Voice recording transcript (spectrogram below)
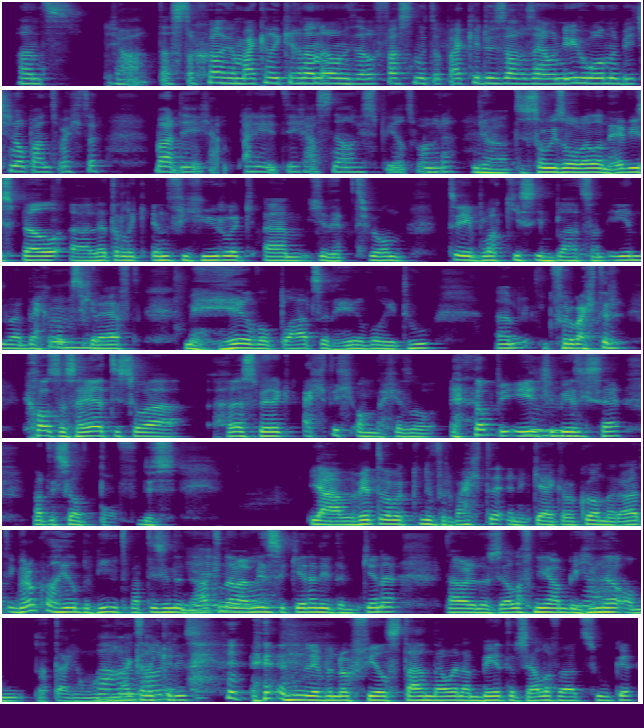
Want ja, dat is toch wel gemakkelijker dan om zelf vast moeten pakken. Dus daar zijn we nu gewoon een beetje op aan het wachten. Maar die gaat, allee, die gaat snel gespeeld worden. Ja, het is sowieso wel een heavy spel, eh, letterlijk en figuurlijk. Ehm, je hebt gewoon twee blokjes in plaats van één waar dat je op Mhm. schrijft, met heel veel plaats en heel veel gedoe. Ehm, ik verwacht er, goh, ze zei het is zo wat huiswerkachtig, omdat je zo op je eentje Mhm. bezig bent, maar het is wel tof. Dus ja, we weten wat we kunnen verwachten en ik kijk er ook wel naar uit. Ik ben ook wel heel benieuwd, maar het is inderdaad Ja, omdat we mensen kennen die hem kennen, dat we er zelf niet aan beginnen, Ja. omdat dat gewoon Waarom makkelijker is. en we hebben nog veel staan dat we dan beter zelf uitzoeken.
